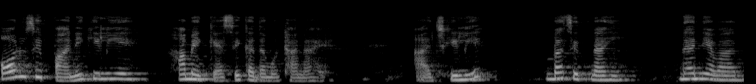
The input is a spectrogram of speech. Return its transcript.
और उसे पाने के लिए हमें कैसे कदम उठाना है। आज के लिए बस इतना ही। धन्यवाद।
